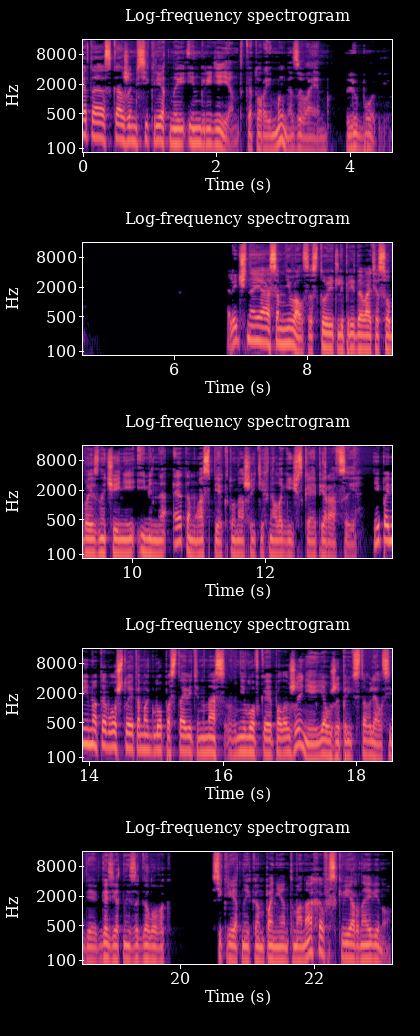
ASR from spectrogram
Это, скажем, секретный ингредиент, который мы называем любовью. Лично я сомневался, стоит ли придавать особое значение именно этому аспекту нашей технологической операции. И помимо того, что это могло поставить нас в неловкое положение, я уже представлял себе газетный заголовок «Секретный компонент монахов – скверное вино».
